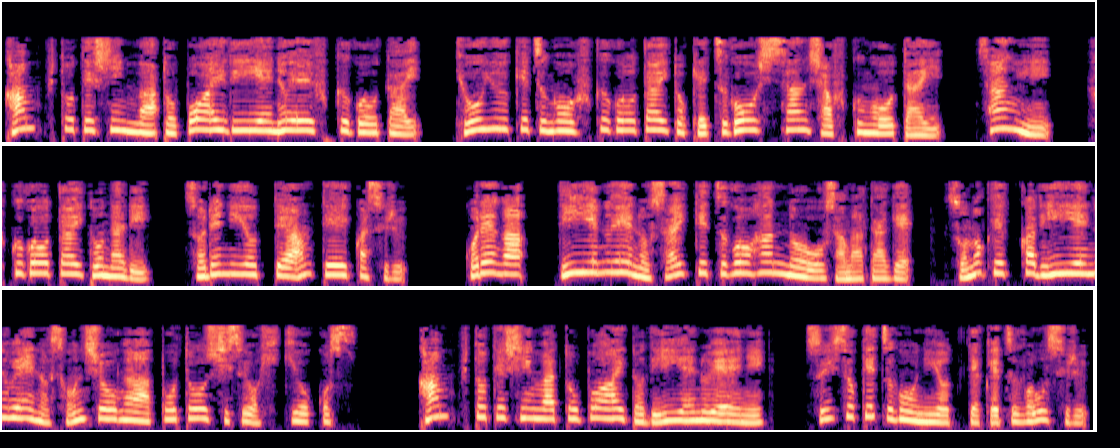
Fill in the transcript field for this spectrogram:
カンプトテシンはトポ IDNA 複合体、共有結合複合体と結合資産者複合体、3位、複合体となり、それによって安定化する。これが DNA の再結合反応を妨げ、その結果 DNA の損傷がアポトーシスを引き起こす。カンプトテシンはトポアイと DNA に水素結合によって結合する。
